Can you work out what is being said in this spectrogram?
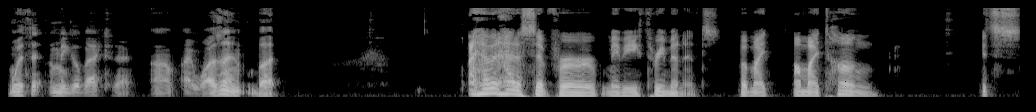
With it, let me go back to that. Um, I wasn't, but I haven't had a sip for maybe three minutes, but my on my tongue, it's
